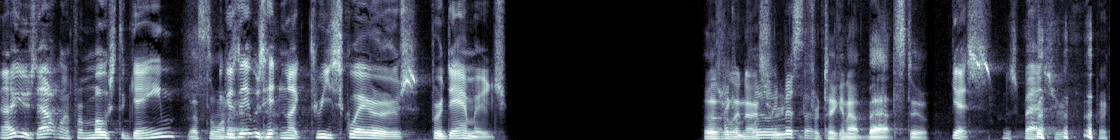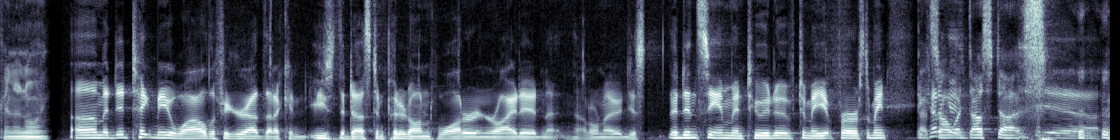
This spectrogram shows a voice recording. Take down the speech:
And I used that one for most of the game That's the one. because I- it was yeah. hitting like three squares for damage. That was I really nice completely missed for, that for thing. taking out bats too. Yes, those bats are freaking annoying. Um, it did take me a while to figure out that I could use the dust and put it on water and ride it. And I, I don't know, it just it didn't seem intuitive to me at first. I mean, it That's kinda not goes- what dust does. Yeah,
